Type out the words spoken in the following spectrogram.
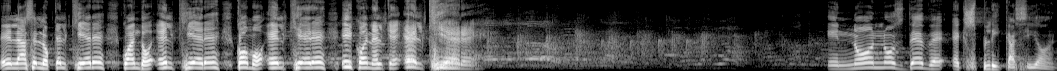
Él hace lo que Él quiere, cuando Él quiere, como Él quiere y con el que Él quiere. Y no nos debe explicación.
